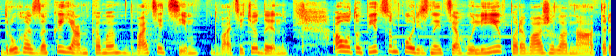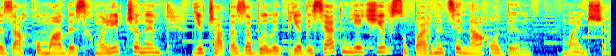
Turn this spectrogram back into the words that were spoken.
друга за киянками 27-21. А от у підсумку різниця голів переважила на терезах команди з Хмельниччини. Дівчата забили 50 м'ячів, суперниці на один менше.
